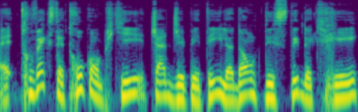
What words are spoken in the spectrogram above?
Euh, trouvait que c'était trop compliqué, ChatGPT. Il a donc décidé de créer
